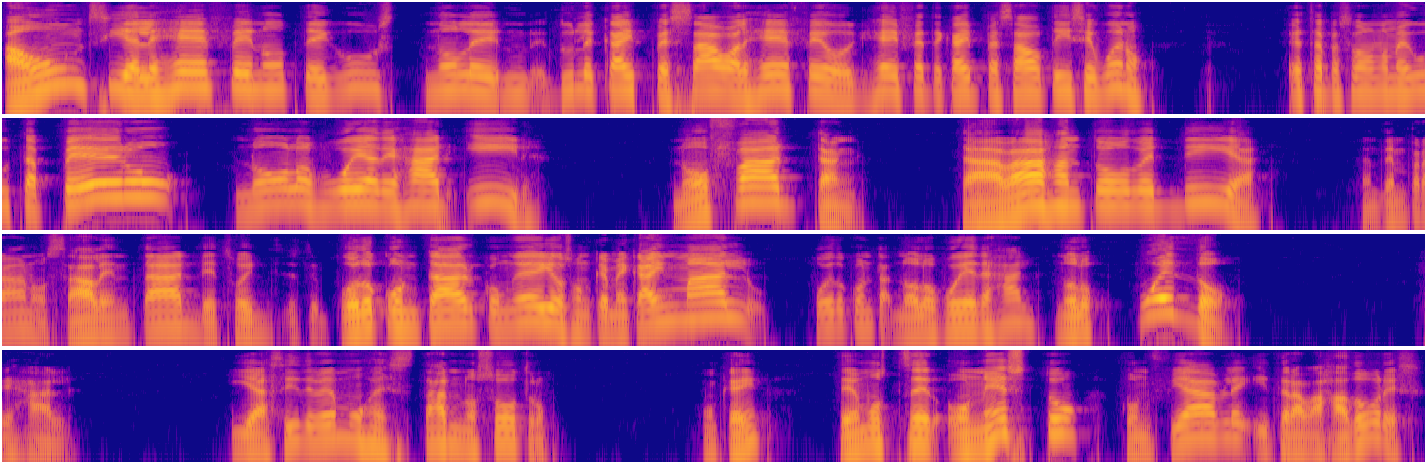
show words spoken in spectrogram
aun si el jefe no te gusta, no le, tú le caes pesado al jefe o el jefe te cae pesado, te dice, bueno, esta persona no me gusta, pero no los voy a dejar ir. No faltan, trabajan todo el día, tan temprano, salen tarde, puedo contar con ellos, aunque me caen mal, puedo contar, no los voy a dejar, no los puedo dejar. Y así debemos estar nosotros, ¿ok? Debemos ser honestos, confiables y trabajadores.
